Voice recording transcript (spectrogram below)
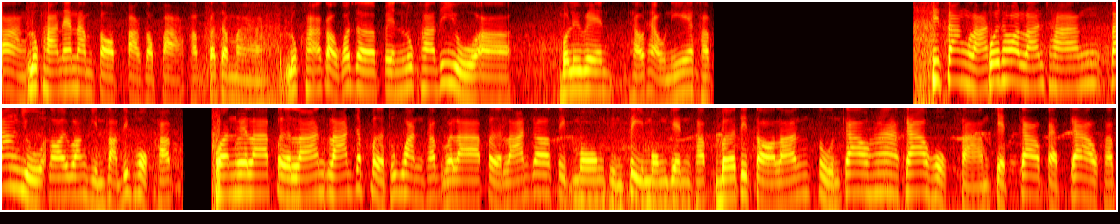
บ้าง ลูกค้าแนะนำต่อปากต่อปากครับก็จะมาลูกค้าเก่าก็จะเป็นลูกค้าที่อยู่บริเวณแถวแถวนี้ครับ ที่ตั้งร้านกล้วยทอดร้านช้างตั้งอยู่ซอยวังหิน 36 ครับวันเวลาเปิดร้านร้านจะเปิดทุกวันครับ เวลาเปิดร้านก็ 10 โมงถึง 4 โมงเย็นครับ เบอร์ติดต่อร้าน 0959637989 ครับ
